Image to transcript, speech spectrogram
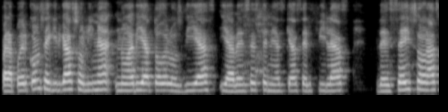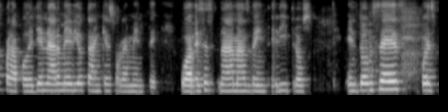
para poder conseguir gasolina no había todos los días y a veces tenías que hacer filas de seis horas para poder llenar medio tanque solamente, o a veces nada más 20 litros. Entonces, pues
